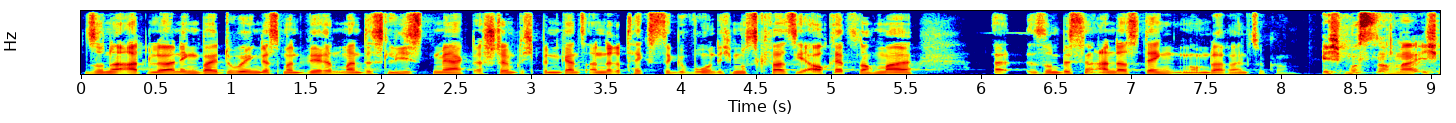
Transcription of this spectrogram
so eine Art Learning by Doing, dass man während man das liest merkt, das stimmt, ich bin ganz andere Texte gewohnt, ich muss quasi auch jetzt noch mal äh, so ein bisschen anders denken, um da reinzukommen. Ich muss noch mal, ich,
